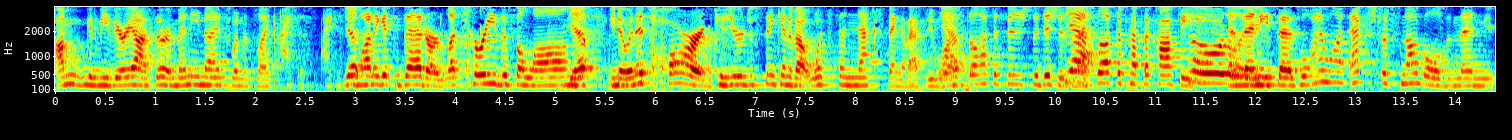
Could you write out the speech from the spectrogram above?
I'm going to be very honest. There are many nights when it's like I just I just yep. want to get to bed or let's hurry this along. Yep. You know, and it's hard because you're just thinking about what's the next thing that I have to do. Well, yep. I still have to finish the dishes. Yeah. And I still have to prep the coffee. Totally. And then he says, "Well, I want extra snuggles." And then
